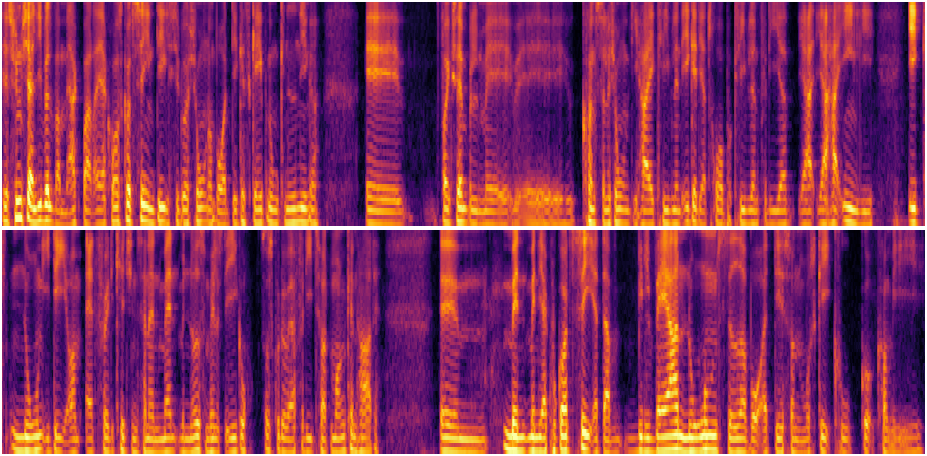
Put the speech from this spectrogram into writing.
det synes jeg alligevel var mærkbart, og jeg kan også godt se en del situationer, hvor det kan skabe nogle gnidninger. Øh, for eksempel med øh, konstellationen, de har i Cleveland. Ikke at jeg tror på Cleveland, fordi jeg, jeg, jeg har egentlig ikke nogen idé om, at Freddie Kitchens han er en mand med noget som helst ego. Så skulle det være, fordi Todd Monken har det. Øhm, men, men jeg kunne godt se, at der ville være nogle steder, hvor at det sådan måske kunne gå, komme i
